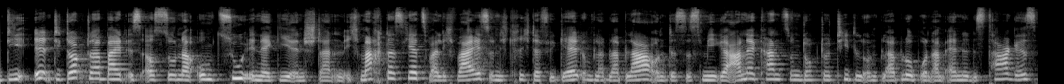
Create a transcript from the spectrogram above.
die, äh, die Doktorarbeit ist aus so einer Um-zu-Energie entstanden. Ich mache das jetzt, weil ich weiß und ich kriege dafür Geld und bla bla bla und das ist mega anerkannt, so ein Doktortitel und bla bla. Und am Ende des Tages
